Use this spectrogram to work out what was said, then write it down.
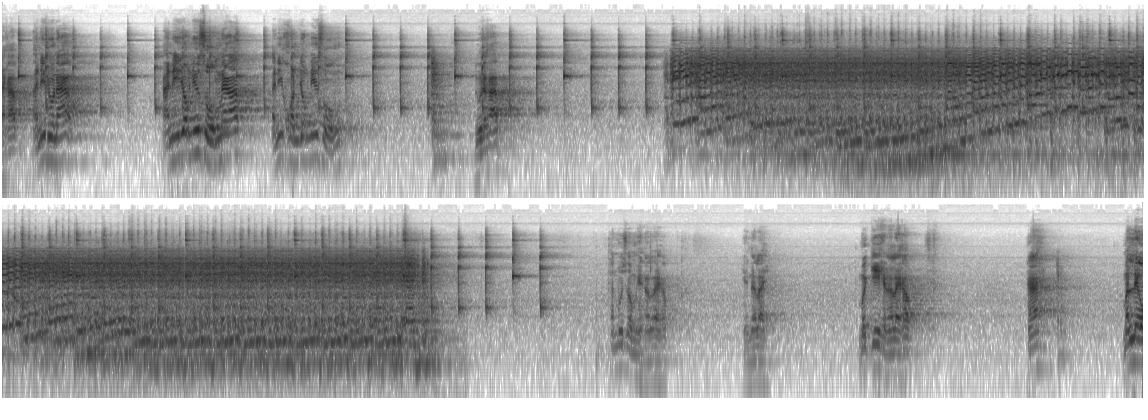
นะครับ อันนี้ดูนะ อันนี้ยกนิ้วสูงนะครับ อันนี้คนยกนิ้วสูง ดูนะครับ ผู้ชมเห็นอะไรครับ เห็นอะไร เมื่อกี้เห็นอะไรครับฮะมันเร็ว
